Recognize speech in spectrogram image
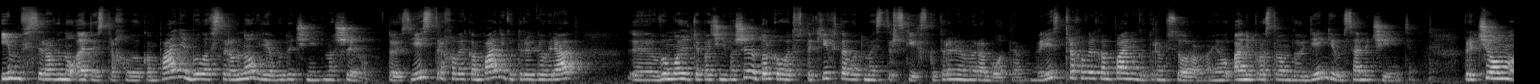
им все равно, этой страховой компании, было все равно, где я буду чинить машину. То есть есть страховые компании, которые говорят, вы можете починить машину только вот в таких-то вот мастерских, с которыми мы работаем. Есть страховые компании, которым все равно, они просто вам дают деньги, вы сами чините. Причем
